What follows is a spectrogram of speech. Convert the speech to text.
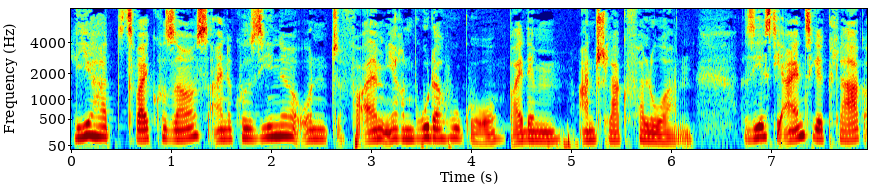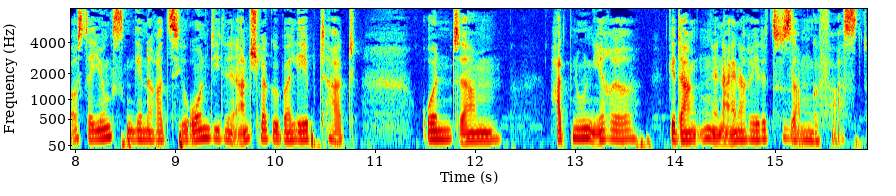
Lee hat zwei Cousins, eine Cousine und vor allem ihren Bruder Hugo bei dem Anschlag verloren. Sie ist die einzige Clark aus der jüngsten Generation, die den Anschlag überlebt hat und ähm, hat nun ihre Gedanken in einer Rede zusammengefasst.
